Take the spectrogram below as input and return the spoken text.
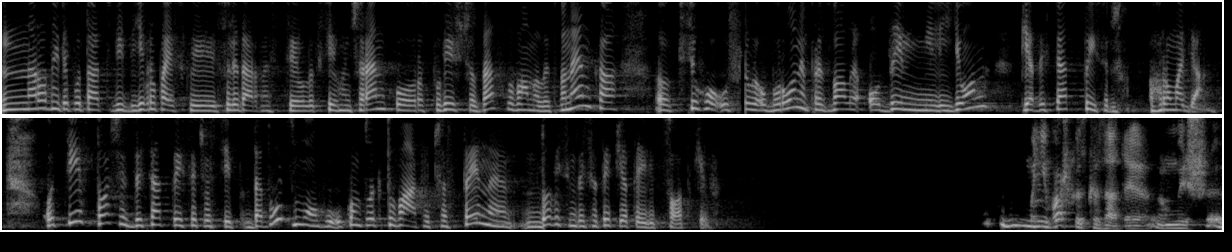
Народний депутат від Європейської солідарності Олексій Гончаренко розповів, що за словами Литвиненка е, всього у сили оборони призвали 1 мільйон 50 тисяч громадян. Оці 160 тисяч осіб дадуть змогу укомплектувати частини до 85%. Мені важко сказати. Ми ж е,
